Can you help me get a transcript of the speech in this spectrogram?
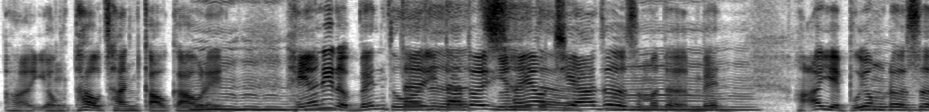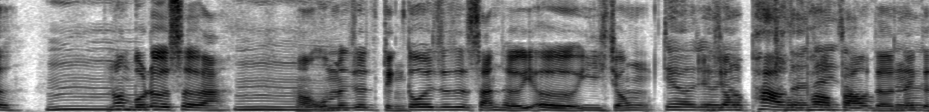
啊用套餐搞搞嘞。嘿啊，你都免带一大堆，你还要加热什么的，免啊也不用垃圾。嗯，弄不垃圾啊，嗯，好，我们就顶多就是三合一、二合一种，一种泡泡包的那个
